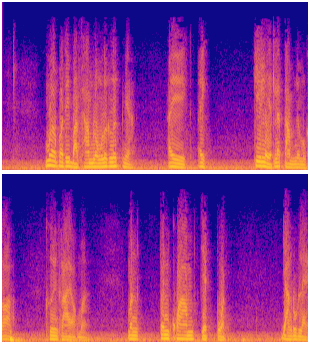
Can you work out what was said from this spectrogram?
ๆ เมื่อปฏิบัติธรรมลงลึกๆ เนี่ย ไอ้ไอ้กิเลสและกรรมเนี่ยมันก็คืนคลายออกมา มันเป็นความเจ็บปวดอย่างรุนแรง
